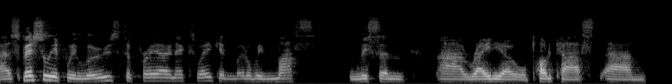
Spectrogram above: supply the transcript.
uh, especially if we lose to Freo next week, and it'll be must listen uh, radio or podcast um,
